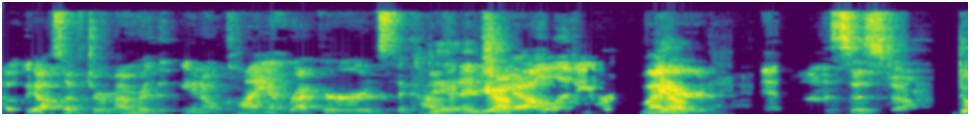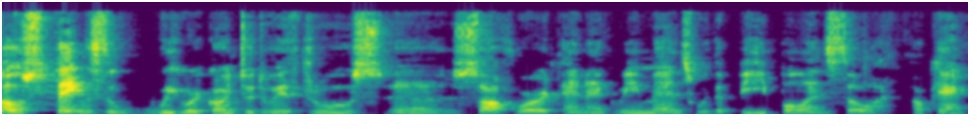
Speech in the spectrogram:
but we also have to remember that you know client records, the confidentiality yeah, yeah. required yeah. in the system. Those things we were going to do it through uh, software and agreements with the people and so on. Okay,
